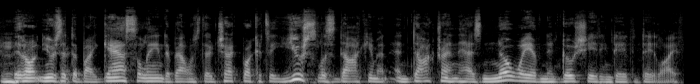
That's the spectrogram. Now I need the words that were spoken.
Mm-hmm. They don't use it to buy gasoline to balance their checkbook. It's a useless document, and doctrine has no way of negotiating day to day life.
